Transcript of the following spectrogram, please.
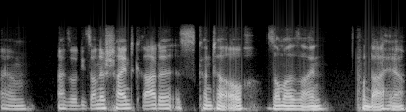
Ähm, also die Sonne scheint gerade, es könnte auch Sommer sein. Von daher,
